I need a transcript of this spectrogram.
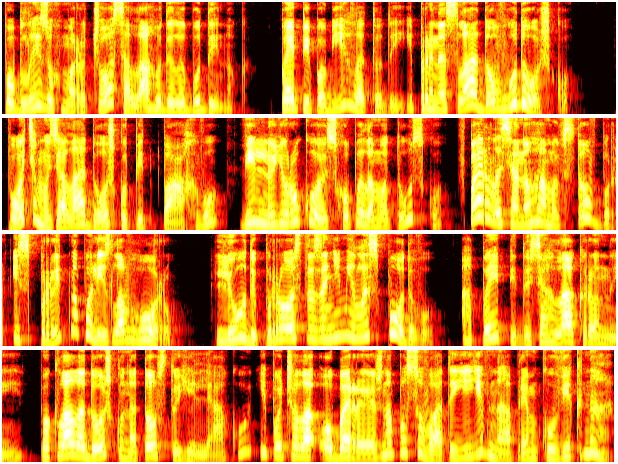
Поблизу хмарочоса лагодили будинок. Пепі побігла туди і принесла довгу дошку. Потім узяла дошку під пахву, вільною рукою схопила мотузку, вперлася ногами в стовбур і спритно полізла вгору. Люди просто заніміли з подиву. А Пеппі досягла крони, поклала дошку на товсту гілляку і почала обережно посувати її в напрямку вікна.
